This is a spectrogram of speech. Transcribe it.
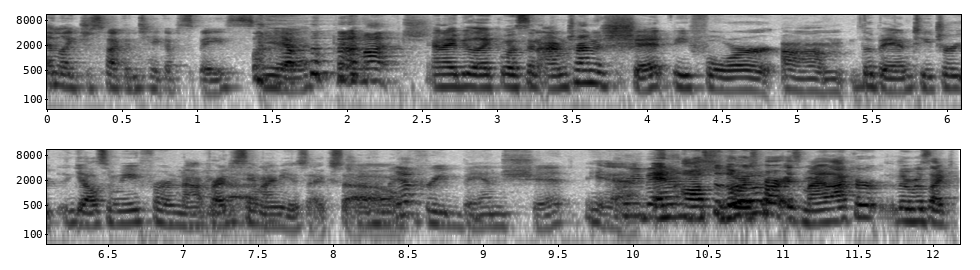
and like just fucking take up space. Yeah. Yep. Pretty much. And I'd be like, listen, I'm trying to shit before um, the band teacher yells at me for Oh not my practicing God. my music. So Yep. pre-band shit. yeah. Pre-band And also the worst part is my locker. There was like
